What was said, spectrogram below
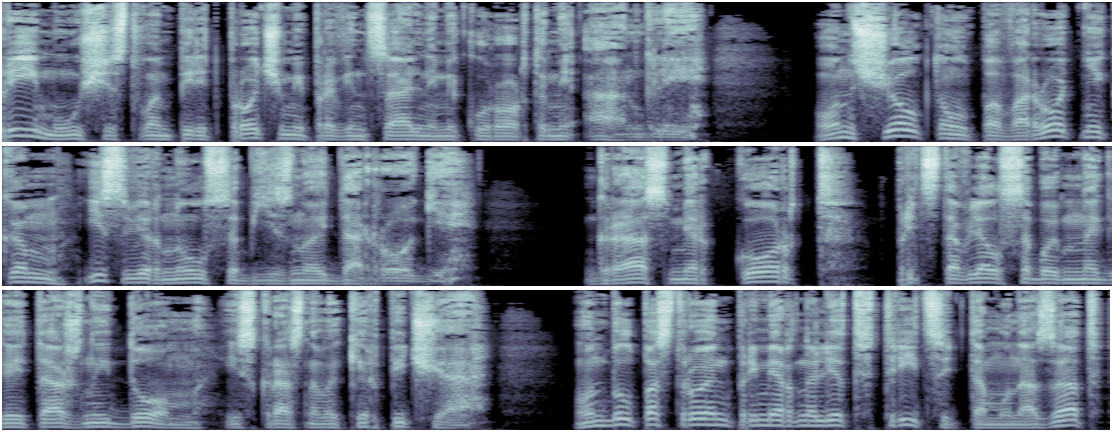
преимуществом перед прочими провинциальными курортами Англии. Он щелкнул поворотником и свернул с объездной дороги. Грасмеркорт представлял собой многоэтажный дом из красного кирпича — он был построен примерно лет 30 тому назад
